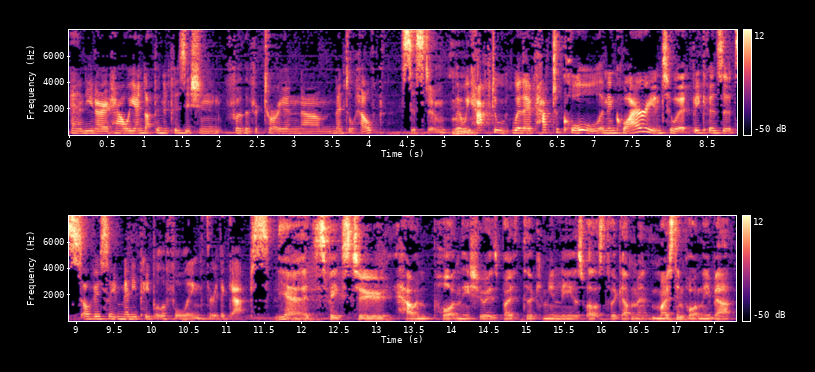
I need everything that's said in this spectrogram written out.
and you know how we end up in a position for the Victorian um, mental health system mm. where we hmm. have to where they've had to call an inquiry into it because it's obviously many people are falling through the gaps. Yeah, it speaks to how important the issue is both to the community as well as to the government. Most importantly, about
